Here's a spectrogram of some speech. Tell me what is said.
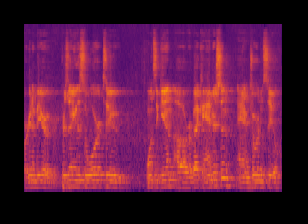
we're going to be presenting this award to once again uh, Rebecca Anderson and Jordan Seal.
